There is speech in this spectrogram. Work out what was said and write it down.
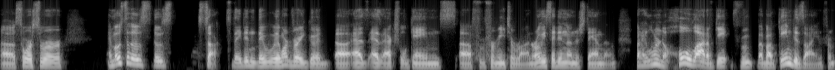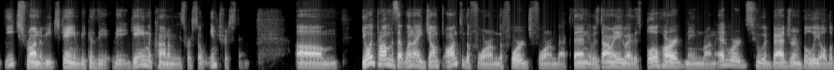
uh, Sorcerer, and most of those those sucked. They didn't. They, they weren't very good uh, as as actual games uh, for for me to run, or at least I didn't understand them. But I learned a whole lot of game from, about game design from each run of each game because the the game economies were so interesting. Um, the only problem is that when I jumped onto the forum, the Forge forum back then, it was dominated by this blowhard named Ron Edwards, who would badger and bully all the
